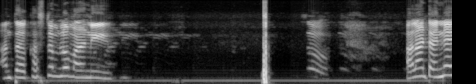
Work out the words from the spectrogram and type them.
అంత కష్టంలో మనని సో అలాంటి అన్యాయ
